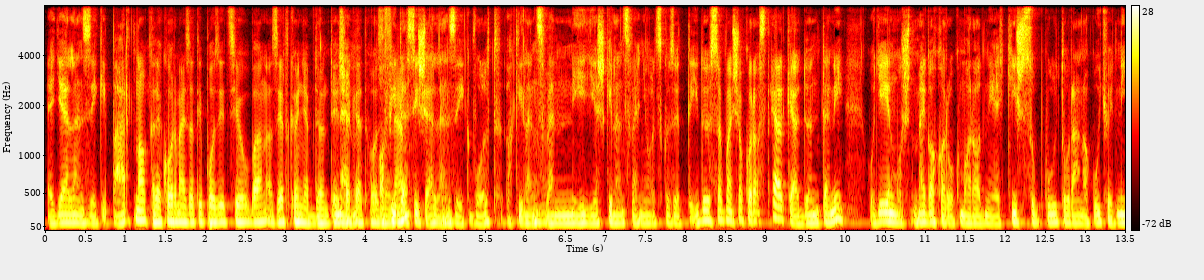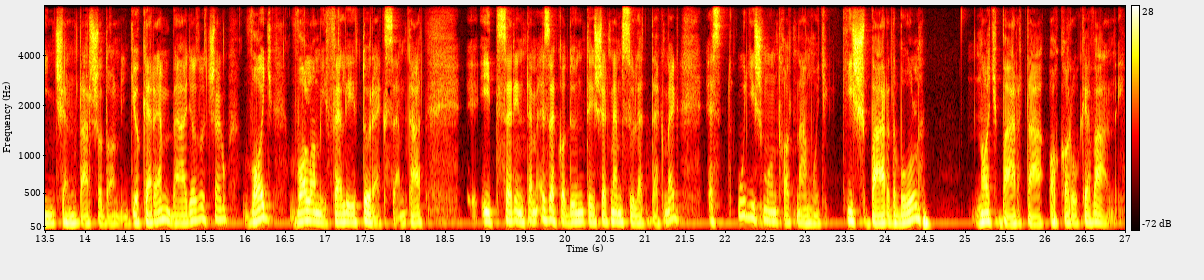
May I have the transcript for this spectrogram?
egy ellenzéki pártnak. De kormányzati pozícióban azért könnyebb döntéseket nem, hozni. A Fidesz nem? is ellenzék volt a 94 és 98 közötti időszakban, és akkor azt el kell dönteni, hogy én most meg akarok maradni egy kis szubkultúrának úgy, hogy nincsen társadalmi gyökerem, beágyazottságú, vagy valami felé törekszem. Tehát itt szerintem ezek a döntések nem születtek meg. Ezt úgy is mondhatnám, hogy kis pártból nagy pártá akarok-e válni.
